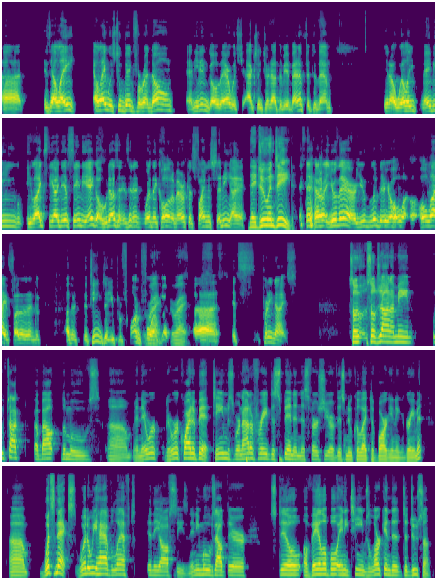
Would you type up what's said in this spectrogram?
Uh, is LA? LA was too big for Rendon, and he didn't go there, which actually turned out to be a benefit to them. You know, will he? Maybe he likes the idea of San Diego. Who doesn't? Isn't it where they call it America's finest city? I, they do indeed. you're there. You've lived there your whole whole life, other than the other the teams that you perform for. Right, but right. uh, it's pretty nice. So, so Jon, I mean, we've talked about the moves, um, and there were there were quite a bit. Teams were not afraid to spend in this first year of this new collective bargaining agreement. Um, what's next? What do we have left in the offseason? Any moves out there still available? Any teams lurking to, to do something?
